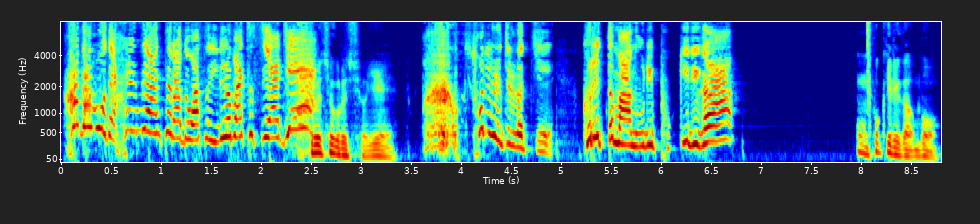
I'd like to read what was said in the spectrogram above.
하다못해 할매한테라도 와서 일을 바쳤어야지. 그렇죠, 그렇죠. 예. 소리를 질렀지. 그랬더만 우리 복길이가 응, 복길이가 뭐,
